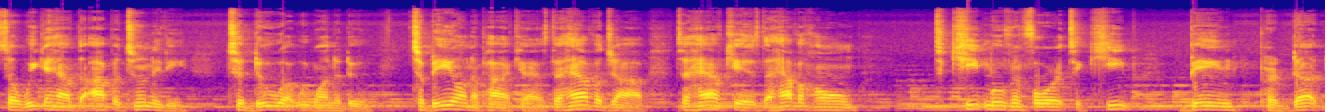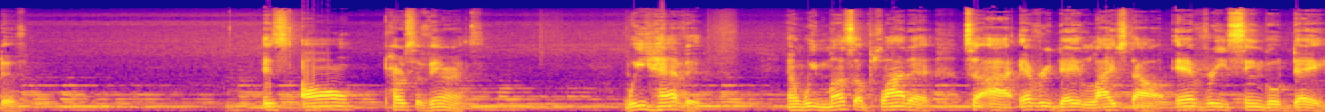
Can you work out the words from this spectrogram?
so we can have the opportunity to do what we want to do, to be on a podcast, to have a job, to have kids, to have a home, to keep moving forward, to keep being productive. It's all perseverance. We have it, and we must apply that to our everyday lifestyle every single day.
